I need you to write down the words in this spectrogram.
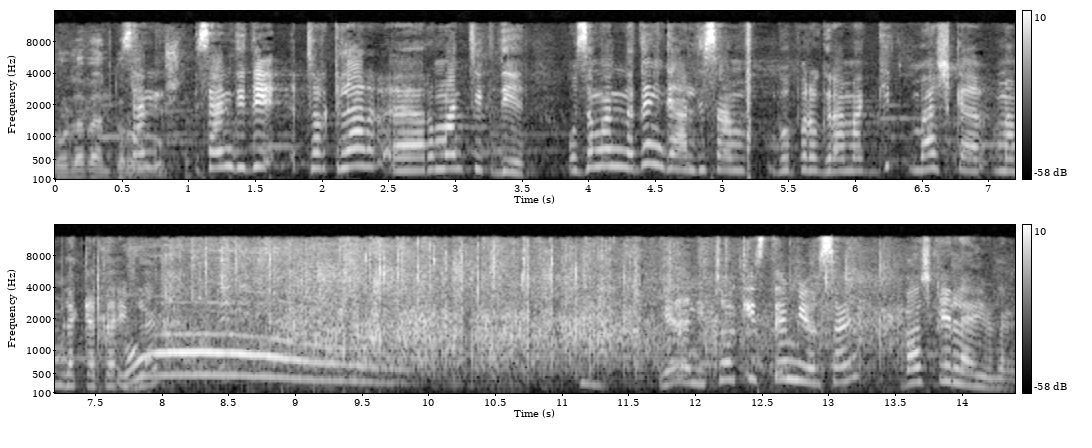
Burada ben dururum Sen, işte. sen dedi Türkler e, romantik değil. O zaman neden geldi sen bu programa? Git başka memlekete evlen. Türk istemiyorsan başkayla evlen.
